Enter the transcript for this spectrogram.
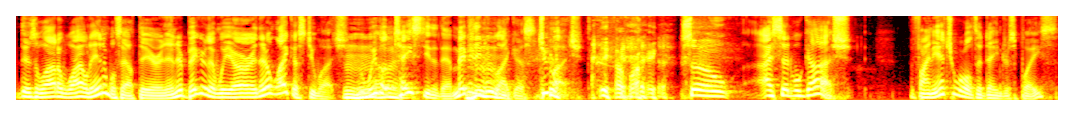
there's a lot of wild animals out there, and they're bigger than we are, and they don't like us too much. Mm-hmm. We look tasty to them. Maybe they do mm-hmm. like us too much. yeah, right. So I said, well, gosh, the financial world's a dangerous place.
